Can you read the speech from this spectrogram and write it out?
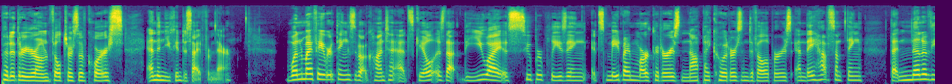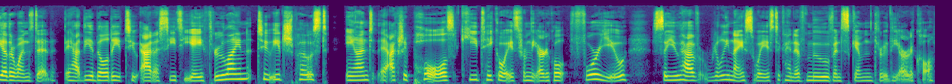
put it through your own filters, of course, and then you can decide from there. One of my favorite things about content at scale is that the UI is super pleasing. It's made by marketers, not by coders and developers, and they have something that none of the other ones did. They had the ability to add a CTA through line to each post, and it actually pulls key takeaways from the article for you. So you have really nice ways to kind of move and skim through the article.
